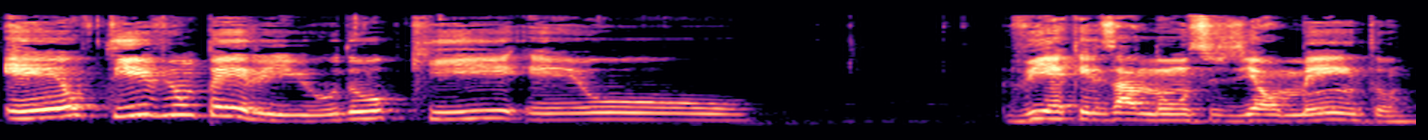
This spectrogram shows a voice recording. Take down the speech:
Eu tive um período que eu vi aqueles anúncios de aumento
